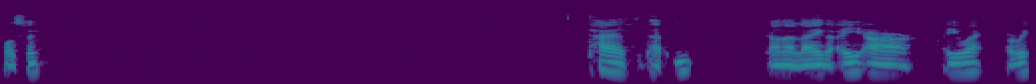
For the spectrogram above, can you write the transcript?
保存。Test 一，然后呢来一个 a r a y array，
